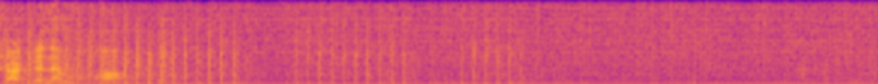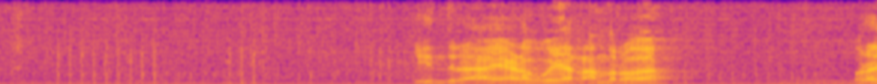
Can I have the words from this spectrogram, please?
షార్ట్ గన్ ఏమో ఏందిరా ఏడపోయారు అందరూ? ఒరే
